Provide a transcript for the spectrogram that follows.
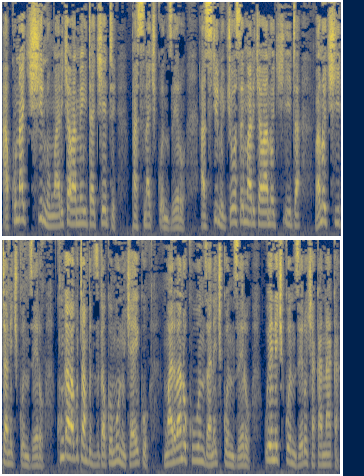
Hakuna chinhu mwari chavanoita chete pasina chikonzero. Asi chinhu chose mwari chavanochiita vanochiita nechikonzero. Kungava kutambudzika kwemunhu chaiko? Mwari vanokuunza nechikonzero uye nechikonzero chakanaka.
